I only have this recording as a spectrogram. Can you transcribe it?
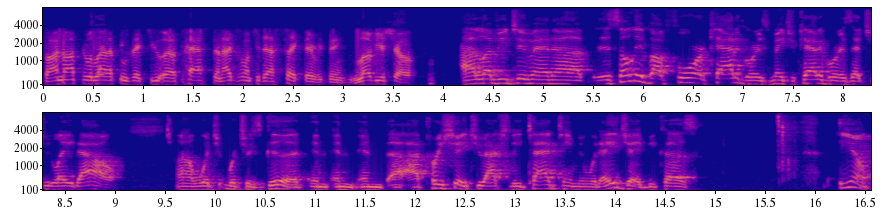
So I know I threw a lot of things at you, uh, Pastor, and I just want you to dissect everything. Love your show. I love you too, man. Uh, it's only about four categories, major categories that you laid out uh, which which is good. And and and uh, I appreciate you actually tag teaming with AJ because you know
